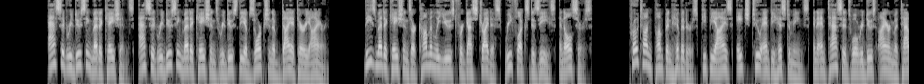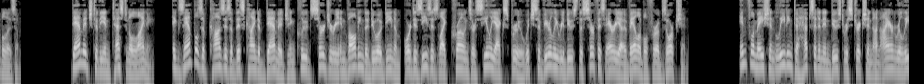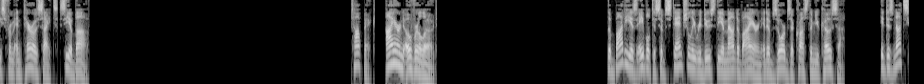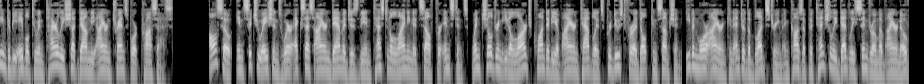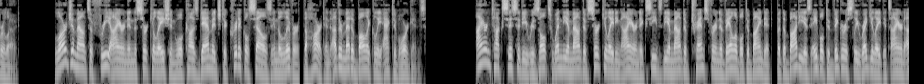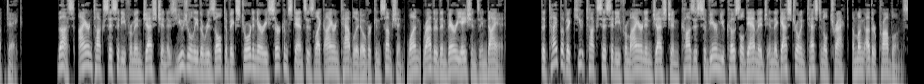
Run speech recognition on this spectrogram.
Acid-reducing medications Acid-reducing medications reduce the absorption of dietary iron. These medications are commonly used for gastritis, reflux disease, and ulcers. Proton pump inhibitors PPIs, H2 antihistamines, and antacids will reduce iron metabolism. Damage to the intestinal lining. Examples of causes of this kind of damage include surgery involving the duodenum, or diseases like Crohn's or celiac sprue which severely reduce the surface area available for absorption. Inflammation leading to hepcidin-induced restriction on iron release from enterocytes see above. Iron overload The body is able to substantially reduce the amount of iron it absorbs across the mucosa. It does not seem to be able to entirely shut down the iron transport process. Also, in situations where excess iron damages the intestinal lining itself for instance, when children eat a large quantity of iron tablets produced for adult consumption, even more iron can enter the bloodstream and cause a potentially deadly syndrome of iron overload. Large amounts of free iron in the circulation will cause damage to critical cells in the liver, the heart and other metabolically active organs. Iron toxicity results when the amount of circulating iron exceeds the amount of transferrin available to bind it, but the body is able to vigorously regulate its iron uptake. Thus, iron toxicity from ingestion is usually the result of extraordinary circumstances like iron tablet overconsumption 1 rather than variations in diet. The type of acute toxicity from iron ingestion causes severe mucosal damage in the gastrointestinal tract, among other problems.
